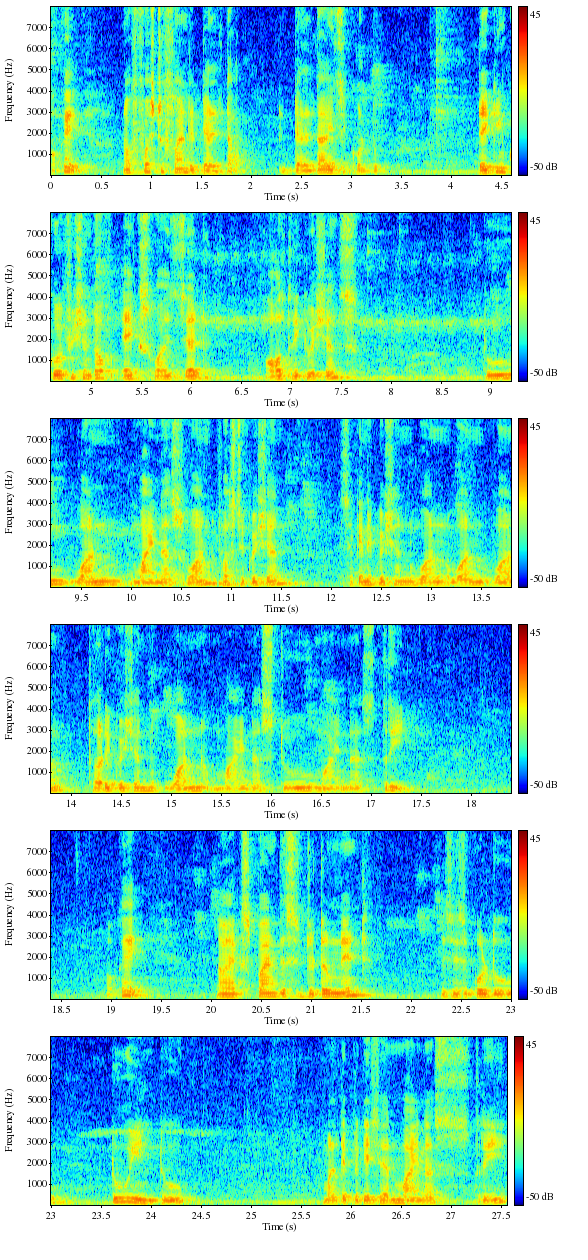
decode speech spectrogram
Okay. Now first to find delta. Delta is equal to taking coefficient of x, y, z, all three equations 2 1 minus 1 first equation. Second equation 1 1 1 third equation 1 minus 2 minus 3 okay. Now expand this determinant. This is equal to 2 into multiplication minus 3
